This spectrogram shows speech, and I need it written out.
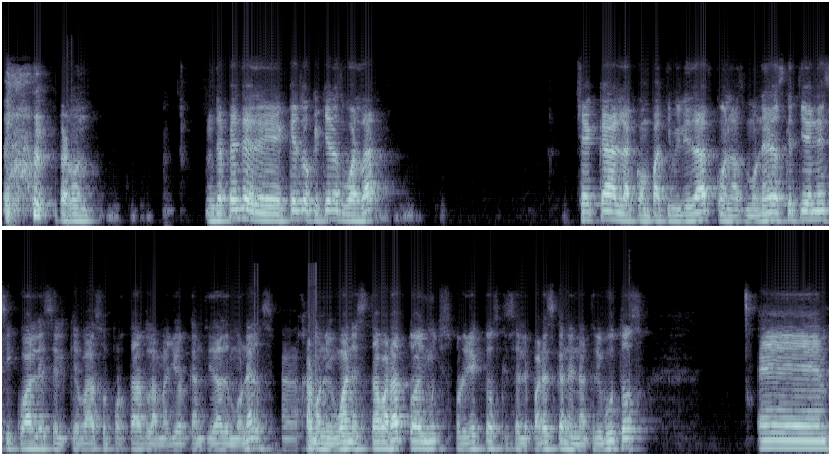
Perdón, Depende de qué es lo que quieras guardar. Checa la compatibilidad con las monedas que tienes y cuál es el que va a soportar la mayor cantidad de monedas. Ah, Harmony One está barato, hay muchos proyectos que se le parezcan en atributos. Eh,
